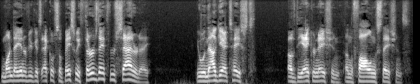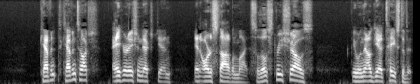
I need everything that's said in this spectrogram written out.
Monday interview gets echoed. So basically, Thursday through Saturday, you will now get a taste of the Anchor Nation on the following stations Kevin, Kevin Touch, Anchor Nation Next Gen, and Aristotle and Midas. So those three shows, you will now get a taste of it.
